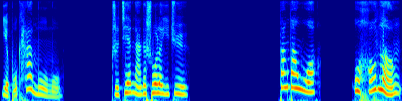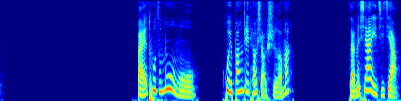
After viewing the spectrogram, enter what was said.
也不看木木，只艰难的说了一句：“帮帮我，我好冷。”白兔子木木会帮这条小蛇吗？咱们下一集讲。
